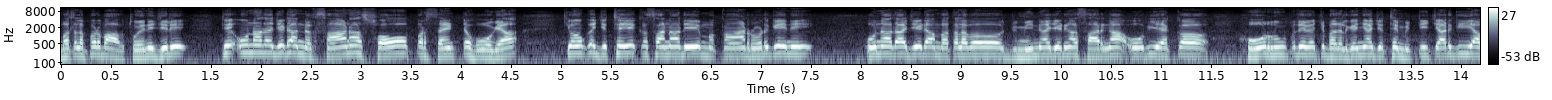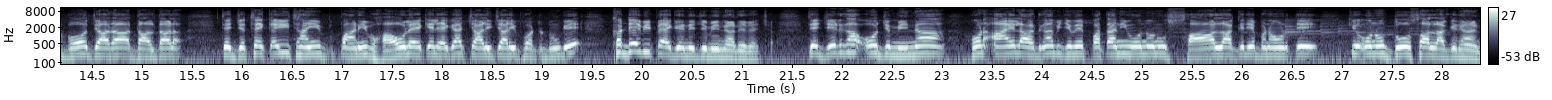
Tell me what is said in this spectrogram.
ਮਤਲਬ ਪ੍ਰਭਾਵਿਤ ਹੋਏ ਨੇ ਜ਼ਿਲ੍ਹੇ। ਤੇ ਉਹਨਾਂ ਦਾ ਜਿਹੜਾ ਨੁਕਸਾਨ ਆ 100% ਹੋ ਗਿਆ, ਕਿਉਂਕਿ ਜਿੱਥੇ ਕਿਸਾਨਾਂ ਦੇ ਮਕਾਨ ਰੁੜ ਗਏ ਨੇ, ਉਹਨਾਂ ਦਾ ਜਿਹੜਾ ਮਤਲਬ ਜ਼ਮੀਨਾਂ ਜਿਹੜੀਆਂ ਸਾਰੀਆਂ, ਉਹ ਵੀ ਇੱਕ ਹੋਰ ਰੂਪ ਦੇ ਵਿੱਚ ਬਦਲ ਗਈਆਂ, ਜਿੱਥੇ ਮਿੱਟੀ ਚੜ ਗਈ ਆ, ਬਹੁਤ ਜ਼ਿਆਦਾ ਦਲਦਲ, ਤੇ ਜਿੱਥੇ ਕਈ ਥਾਈਂ ਪਾਣੀ ਵਹਾਓ ਲੈ ਕੇ ਲੈ ਗਿਆ 40 40 ਫੁੱਟ ਡੂੰਘੇ ਖੱਡੇ ਵੀ ਪੈ ਗਏ ਨੇ ਜ਼ਮੀਨਾਂ ਦੇ ਵਿੱਚ। ਤੇ ਜਿਹੜੀਆਂ ਉਹ ਜ਼ਮੀਨਾਂ ਹੁਣ ਐਂ ਲੱਗਦੀਆਂ ਵੀ ਜਿਵੇਂ ਪਤਾ ਨਹੀਂ ਉਹਨਾਂ ਨੂੰ ਸਾਲ ਲੱਗ ਜੇ ਬਣਾਉਣ ਤੇ, ਕਿ ਉਹਨੂੰ 2 ਸਾਲ ਲੱਗ ਜਾਣ।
